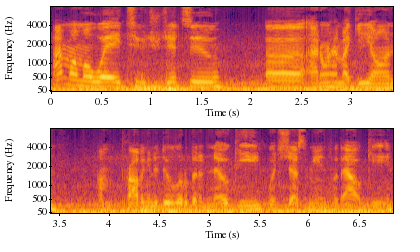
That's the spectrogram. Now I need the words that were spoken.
I'm on my way to Jiu Jitsu. Uh, I don't have my gi on. I'm probably going to do a little bit of no gi, which just means without gi.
